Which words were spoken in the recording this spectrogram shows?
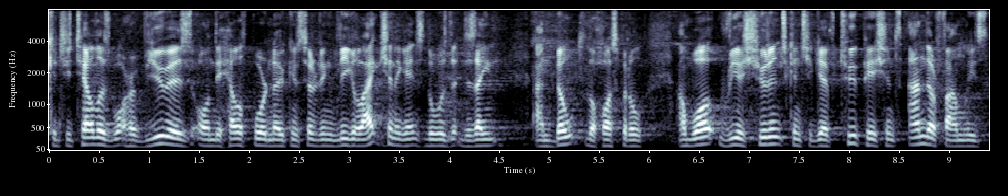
can she tell us what her view is on the Health Board now considering legal action against those that designed and built the hospital? And what reassurance can she give to patients and their families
